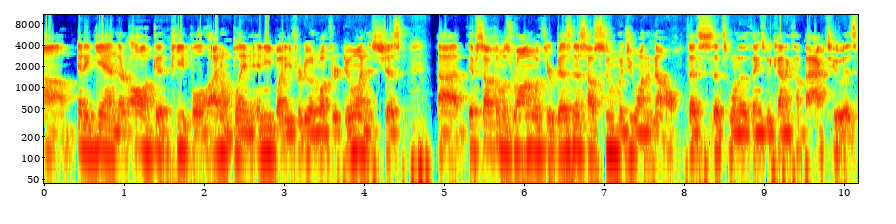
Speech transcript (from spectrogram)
Um, and again, they're all good people. I don't blame anybody for doing what they're doing. It's just uh, if something was wrong with your business, how soon would you want to know? That's that's one of the things we kind of come back to is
